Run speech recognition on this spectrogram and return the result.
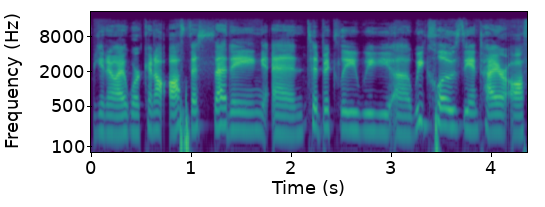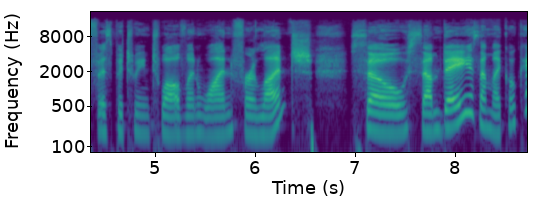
You know, I work in an office setting and typically we uh, we close the entire office between 12 and 1 for lunch. So some days I'm like, okay,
